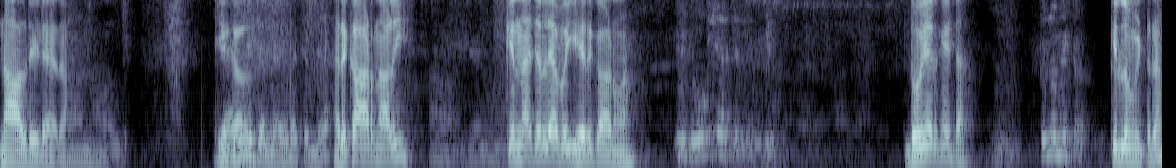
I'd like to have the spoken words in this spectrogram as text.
ਨਾਲ ਦੇ ਟਾਇਰ ਆ। ਹਾਂ ਨਾਲ ਦੇ। ਠੀਕ ਆ। ਚੱਲਿਆ ਜਿਹੜਾ ਚੱਲਿਆ। ਰਿਕਾਰਡ ਨਾਲ ਹੀ? ਹਾਂ ਕਿੰਨਾ ਚੱਲਿਆ ਬਈ ਇਹ ਰਿਕਾਰਡ ਨਾਲ? ਇਹ 2000 ਚੱਲਿਆ। 2000 ਘੰਟਾ? ਕਿਲੋਮੀਟਰ। ਕਿਲੋਮੀਟਰ?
